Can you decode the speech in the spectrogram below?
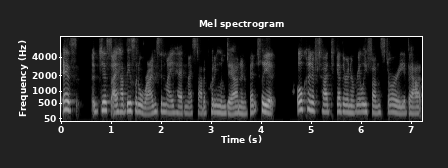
It's just, I had these little rhymes in my head and I started putting them down, and eventually it all kind of tied together in a really fun story about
